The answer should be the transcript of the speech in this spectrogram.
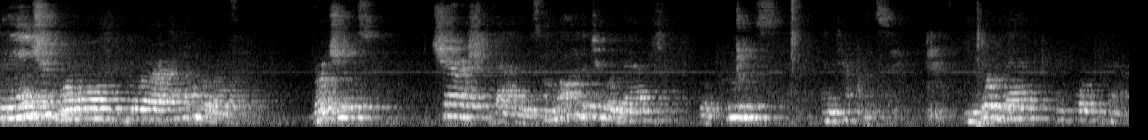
In the ancient world, there were a number of virtues, cherished values. Among the two them were prudence and temperance. Important then, important now.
